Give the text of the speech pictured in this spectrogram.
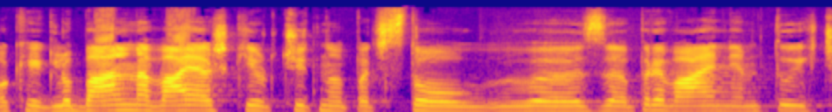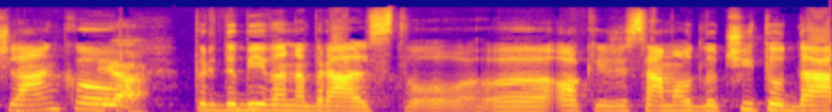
Okay, globalna vajaš, ki je očitno pač s, to, z prevajanjem tujih člankov, ja. pridobiva na bralstvo. Uh, okay, že sama odločitev, da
